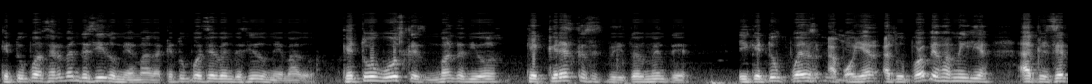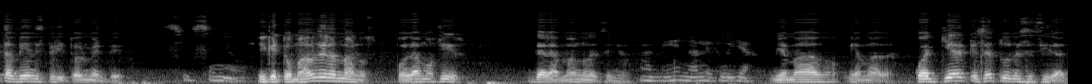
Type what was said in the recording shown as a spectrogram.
Que tú puedas ser bendecido, mi amada, que tú puedas ser bendecido, mi amado. Que tú busques más de Dios, que crezcas espiritualmente y que tú puedas apoyar a tu propia familia a crecer también espiritualmente. Sí, Señor. Y que tomados de las manos podamos ir de la mano del Señor. Amén. Aleluya. Mi amado, mi amada, cualquiera que sea tu necesidad,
